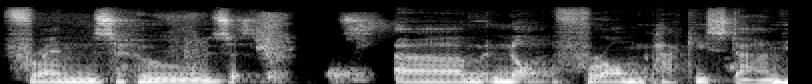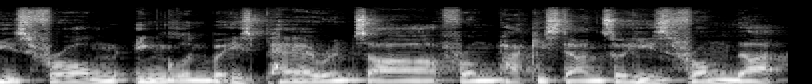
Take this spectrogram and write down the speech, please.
friends whose um, not from Pakistan. He's from England, but his parents are from Pakistan, so he's from that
